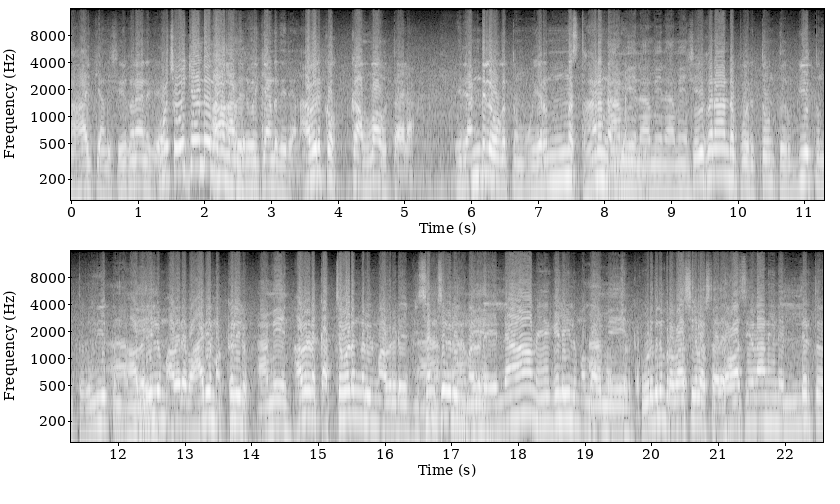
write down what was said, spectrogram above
സഹായിക്കാണ്ട് ഷെയ്ഖുനാനെ ചോദിക്കാണ്ട് ചോദിക്കാണ്ട് തീരാണ്. അവർക്കൊക്കെ അള്ളാഹുത്താലാണ് രണ്ട് ലോകത്തും ഉയർന്ന സ്ഥാനം ഷെയ്ഖുനാന്റെ പൊരുത്തവും തെർബിയത്തും തെർലിയത്തും അവരിലും അവരുടെ ഭാര്യ മക്കളിലും അവരുടെ കച്ചവടങ്ങളിലും അവരുടെ ബിസിനസ്സുകളിലും അവരുടെ എല്ലാ മേഖലയിലും. കൂടുതലും പ്രവാസികളെ പ്രവാസികളാണ് ഇങ്ങനെ എല്ലായിടത്തും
